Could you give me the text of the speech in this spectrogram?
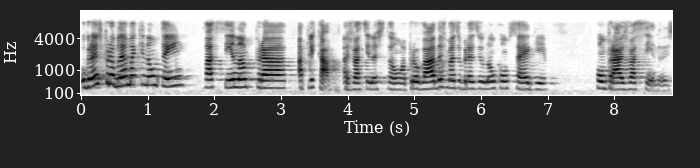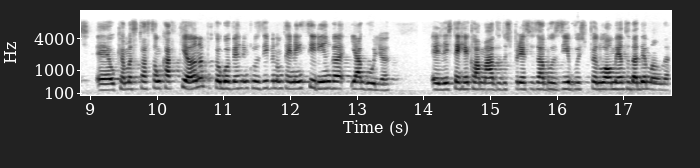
O grande problema é que não tem vacina para aplicar. As vacinas estão aprovadas, mas o Brasil não consegue comprar as vacinas, é, o que é uma situação kafkiana, porque o governo, inclusive, não tem nem seringa e agulha. Eles têm reclamado dos preços abusivos pelo aumento da demanda.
